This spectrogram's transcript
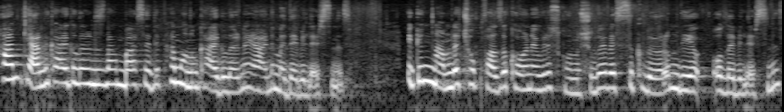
Hem kendi kaygılarınızdan bahsedip hem onun kaygılarına yardım edebilirsiniz. E, gündemde çok fazla koronavirüs konuşuluyor ve sıkılıyorum diye olabilirsiniz.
